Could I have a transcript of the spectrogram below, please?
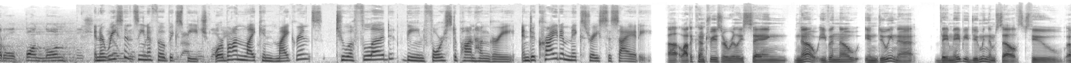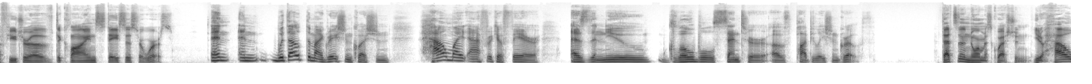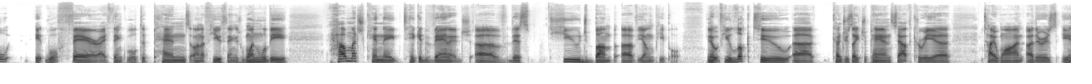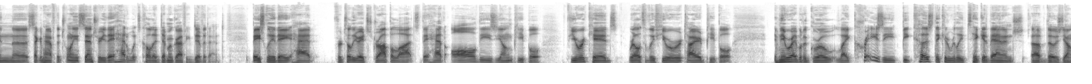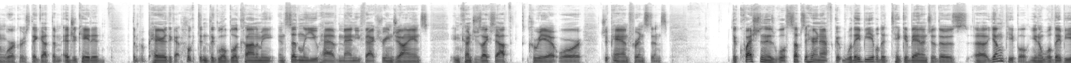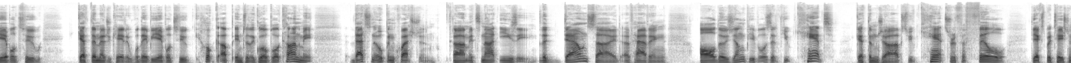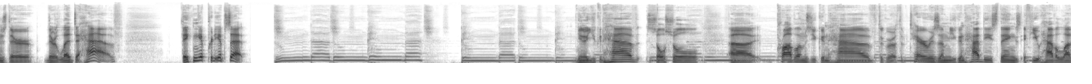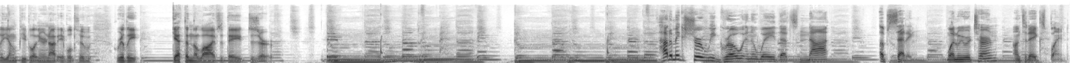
In a recent xenophobic speech, Orban likened migrants to a flood being forced upon Hungary and decried a mixed race society. Uh, a lot of countries are really saying no, even though in doing that, they may be dooming themselves to a future of decline, stasis, or worse. And and without the migration question, how might Africa fare as the new global center of population growth? That's an enormous question. You know, how it will fare, I think, will depend on a few things. One will be how much can they take advantage of this huge bump of young people? You know, if you look to uh, countries like Japan, South Korea, Taiwan, others in the second half of the 20th century, they had what's called a demographic dividend. Basically, they had fertility rates drop a lot. So they had all these young people, fewer kids, relatively fewer retired people, and they were able to grow like crazy because they could really take advantage of those young workers. They got them educated, them prepared, they got hooked into the global economy, and suddenly you have manufacturing giants in countries like South Korea or Japan, for instance. The question is will sub-saharan africa will they be able to take advantage of those uh, young people? You know will they be able to get them educated? Will they be able to hook up into the global economy? That's an open question. Um, it's not easy. The downside of having all those young people is that if you can't get them jobs you can't sort of fulfill the expectations they're they're led to have they can get pretty upset you know, you can have social uh, problems, you can have the growth of terrorism, you can have these things if you have a lot of young people and you're not able to really get them the lives that they deserve. How to make sure we grow in a way that's not upsetting. When we return on Today Explained.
